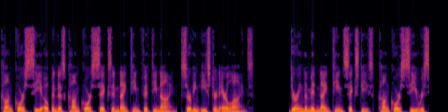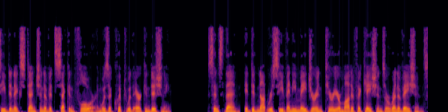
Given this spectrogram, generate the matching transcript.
Concourse C opened as Concourse 6 in 1959, serving Eastern Airlines. During the mid-1960s, Concourse C received an extension of its second floor and was equipped with air conditioning. Since then, it did not receive any major interior modifications or renovations.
